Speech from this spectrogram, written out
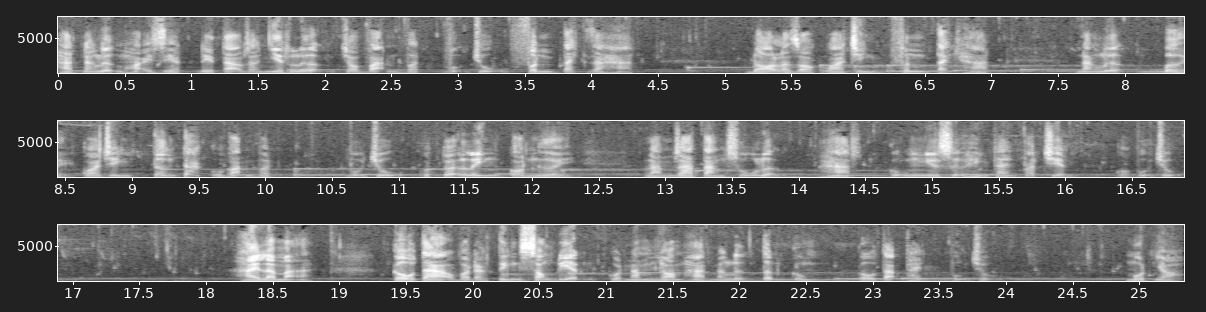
hạt năng lượng hoại diệt để tạo ra nhiệt lượng cho vạn vật vũ trụ phân tách ra hạt. Đó là do quá trình phân tách hạt năng lượng bởi quá trình tương tác của vạn vật vũ trụ của tuệ linh con người, làm gia tăng số lượng hạt cũng như sự hình thành phát triển của vũ trụ. Hai là mã, cấu tạo và đặc tính sóng điện của năm nhóm hạt năng lượng tận cùng cấu tạo thành vũ trụ. Một nhỏ,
